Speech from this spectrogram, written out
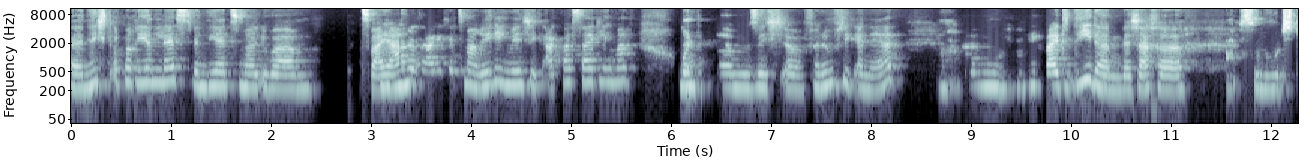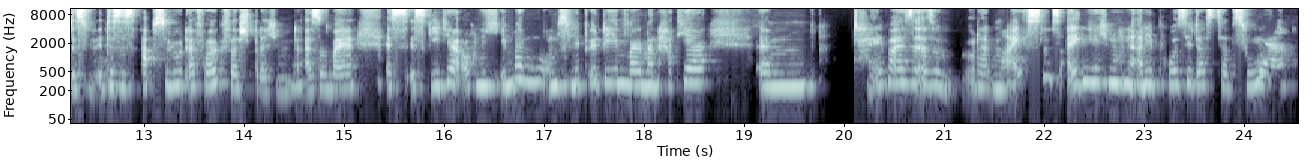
äh, nicht operieren lässt, wenn die jetzt mal über zwei mhm. Jahre, sage ich jetzt mal, regelmäßig Aquacycling macht und ja. ähm, sich äh, vernünftig ernährt, ähm, wie weit die dann der Sache Absolut, das, das ist absolut erfolgversprechend. Also weil es, es geht ja auch nicht immer nur ums Lipödem, weil man hat ja ähm, teilweise, also oder meistens eigentlich noch eine Adipositas dazu. Ja.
